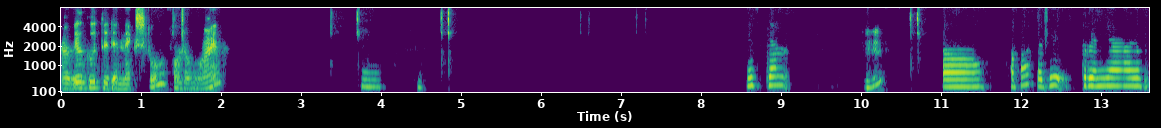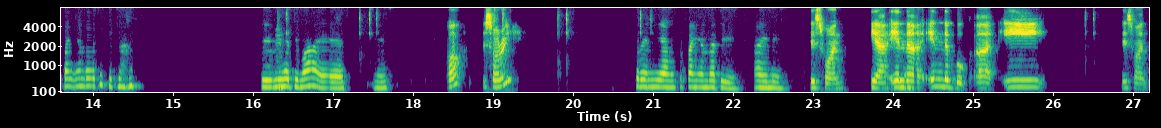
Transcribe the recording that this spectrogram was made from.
I will go to the next room for a while. Miss kan Mhm. eh, apa tadi screennya yang pertanyaan tadi bisa dilihat di mana ya, Miss? Oh, sorry, Screen yang pertanyaan tadi. Nah ini. this one. Yeah, in the in the book, uh, E, this one,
